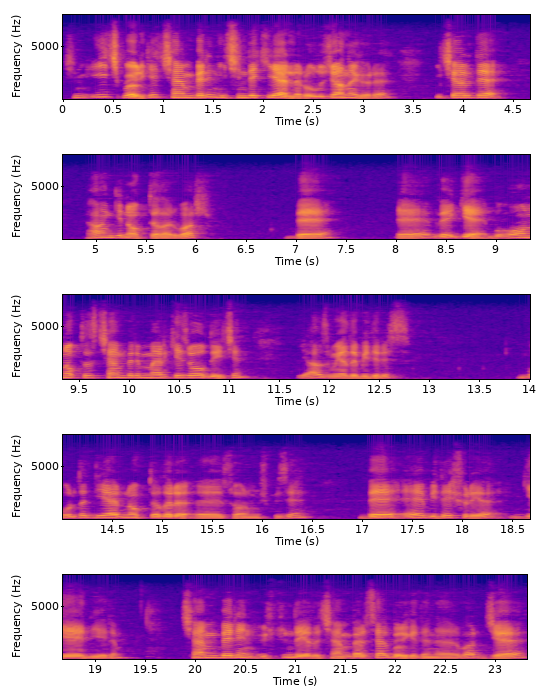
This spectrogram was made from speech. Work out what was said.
Şimdi iç bölge çemberin içindeki yerler olacağına göre içeride hangi noktalar var? B, E ve G. Bu O noktası çemberin merkezi olduğu için yazmayabiliriz. Burada diğer noktaları e, sormuş bize. B, E bir de şuraya G diyelim. Çemberin üstünde ya da çembersel bölgede neler var? C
